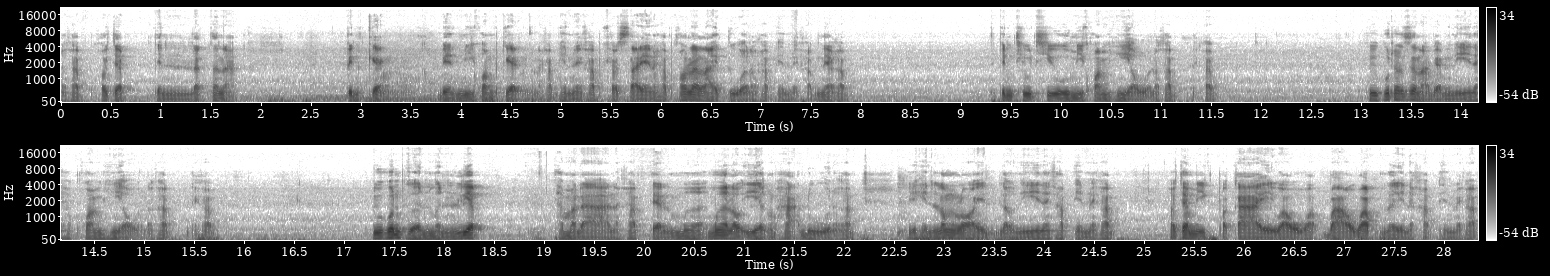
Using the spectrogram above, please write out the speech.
นะครับเขาจะเป็นลักษณะเป็นแก่งเป็นมีความแก่งนะครับ เห็นไหมครับแคลไซนะครับเขาละลายตัวนะครับเห็นไหมครับเนี่ยครับเป็นทิวๆมีความเหี่ยวนะครับนะครับ คือพุทธลักษณะแบบนี้นะครับ ความเหี่ยวนะครับนะครับ ดูคนเผินเหมือนเรียบธรรมดานะครับ แต่เมื่อเมื่อเราเอียงพระดูนะครับ จะเห็นร่องรอยเหล่านี้นะครับเห็นไหมครับเขาจะมีประกายวาววับวาววับเลยนะครับ เห็นไหมครับ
